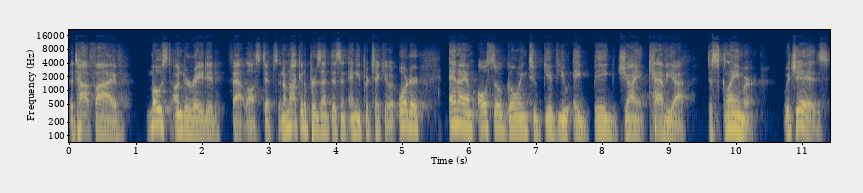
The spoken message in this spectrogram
the top five most underrated fat loss tips. And I'm not going to present this in any particular order. And I am also going to give you a big, giant caveat disclaimer, which is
